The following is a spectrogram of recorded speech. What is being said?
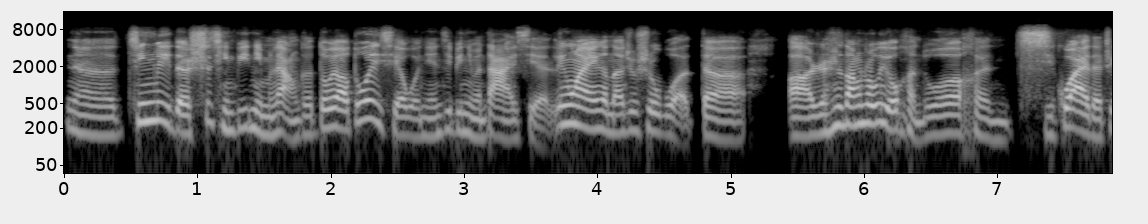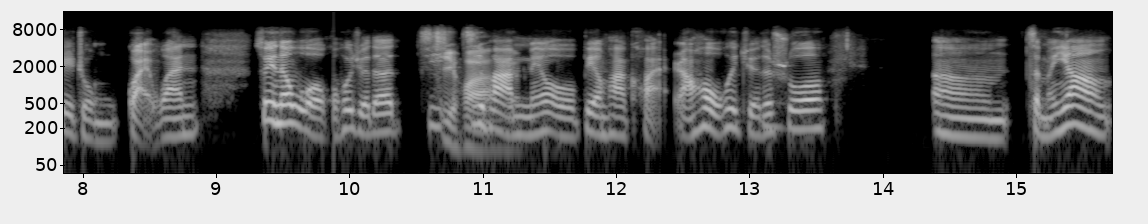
呃经历的事情比你们两个都要多一些，我年纪比你们大一些。另外一个呢，就是我的啊人生当中有很多很奇怪的这种拐弯，所以呢，我我会觉得计计划没有变化快，然后我会觉得说，嗯，怎么样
